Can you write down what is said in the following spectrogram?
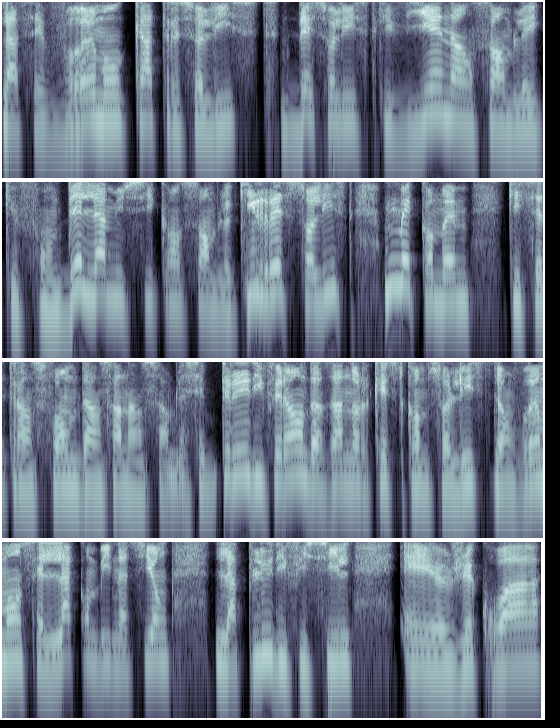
Là, c'est vraiment quatre solistes, des solistes qui viennent ensemble et qui font de la musique ensemble, qui restent solistes, mais quand même qui se transforment dans un ensemble. C'est très différent dans un orchestre comme soliste, donc vraiment c'est la combinaison la plus difficile et euh, je crois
